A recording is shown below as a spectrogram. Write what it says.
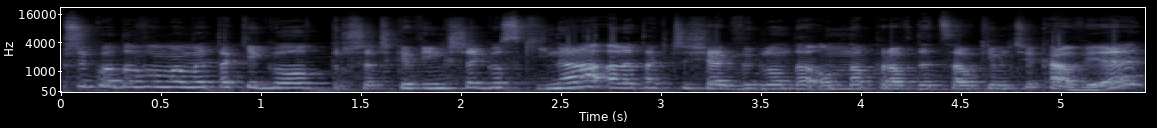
Przykładowo mamy takiego troszeczkę większego skina, ale tak czy siak wygląda on naprawdę całkiem ciekawie.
